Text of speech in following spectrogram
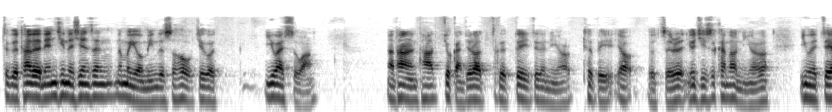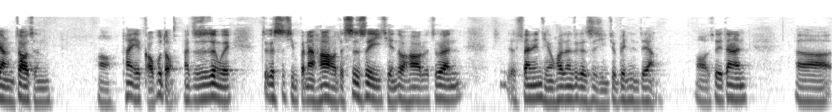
这个他的年轻的先生那么有名的时候，结果意外死亡。那当然，他就感觉到这个对这个女儿特别要有责任，尤其是看到女儿因为这样造成，哦，他也搞不懂，他只是认为这个事情本来好好的，四岁以前都好好的，突然三年前发生这个事情就变成这样，哦，所以当然，啊，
